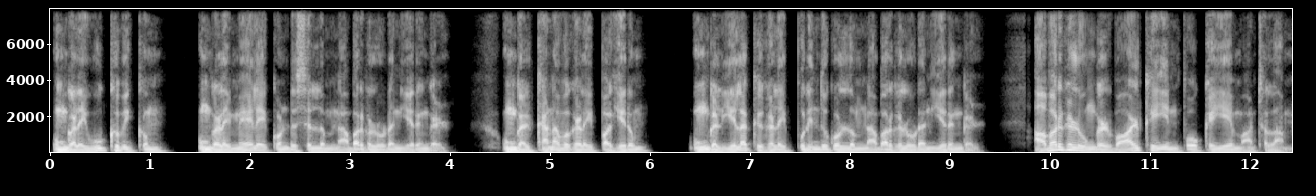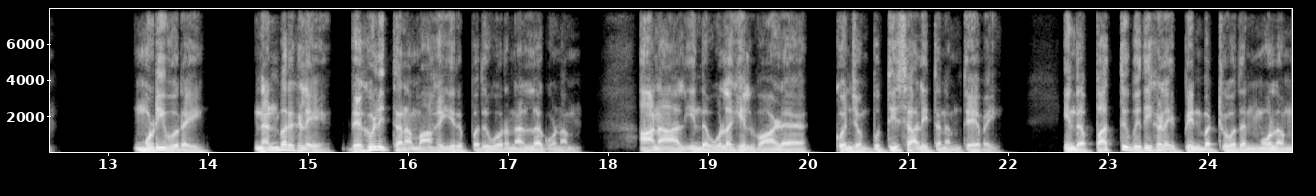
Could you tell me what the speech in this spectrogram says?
உங்களை ஊக்குவிக்கும் உங்களை மேலே கொண்டு செல்லும் நபர்களுடன் இருங்கள். உங்கள் கனவுகளை பகிரும் உங்கள் இலக்குகளை புரிந்து கொள்ளும் நபர்களுடன் இருங்கள். அவர்கள் உங்கள் வாழ்க்கையின் போக்கையே மாற்றலாம். முடிவுரை நண்பர்களே வெகுளித்தனமாக இருப்பது ஒரு நல்ல குணம். ஆனால் இந்த உலகில் வாழ கொஞ்சம் புத்திசாலித்தனம் தேவை. இந்த பத்து விதிகளை பின்பற்றுவதன் மூலம்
